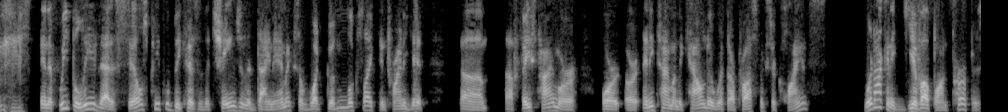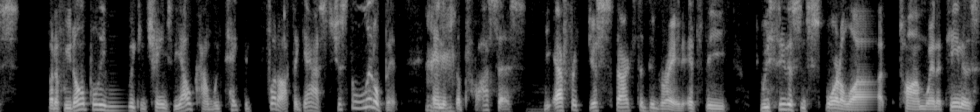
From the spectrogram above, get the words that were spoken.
Mm-hmm. And if we believe that as salespeople, because of the change in the dynamics of what good looks like and trying to get um, a FaceTime or, or, or any time on the calendar with our prospects or clients, we're not going to give up on purpose. But if we don't believe we can change the outcome, we take the foot off the gas just a little bit. Mm-hmm. And it's mm-hmm. the process, the effort just starts to degrade. It's the, we see this in sport a lot, Tom, when a team is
